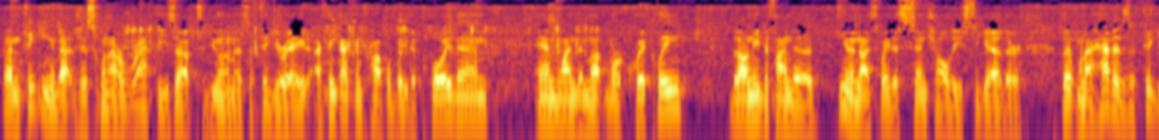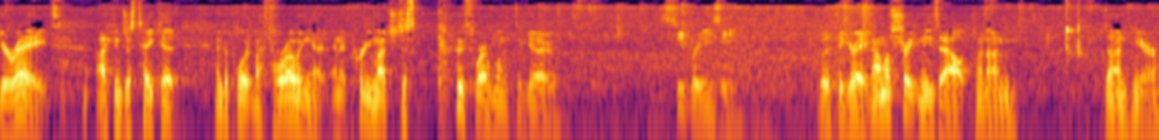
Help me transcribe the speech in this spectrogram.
But I'm thinking about just when I wrap these up to do them as a figure eight, I think I can probably deploy them and wind them up more quickly. But I'll need to find a you know nice way to cinch all these together. But when I have it as a figure eight, I can just take it and deploy it by throwing it, and it pretty much just goes where I want it to go super easy with a figure eight. Now I'm to straighten these out when I'm done here.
